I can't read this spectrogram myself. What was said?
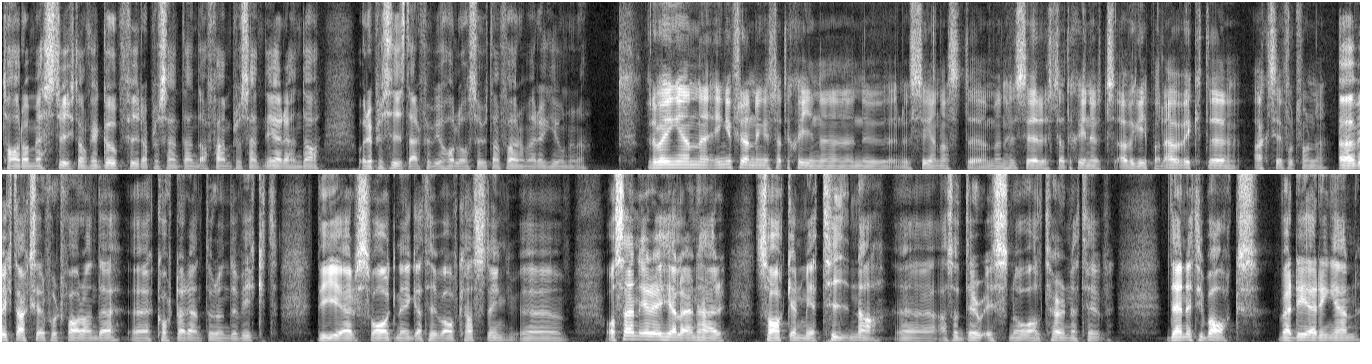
tar de mest stryk. De kan gå upp 4% en dag, 5% ner en dag. Och det är precis därför vi håller oss utanför de här regionerna. Det var ingen, ingen förändring i strategin eh, nu, nu senast, eh, men hur ser strategin ut övergripande? Övervikt eh, aktier fortfarande? Övervikt aktier fortfarande, eh, korta räntor under vikt. Det ger svag negativ avkastning. Eh, och sen är det hela den här saken med TINA, eh, alltså there is no alternative. Den är tillbaks. Värderingen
